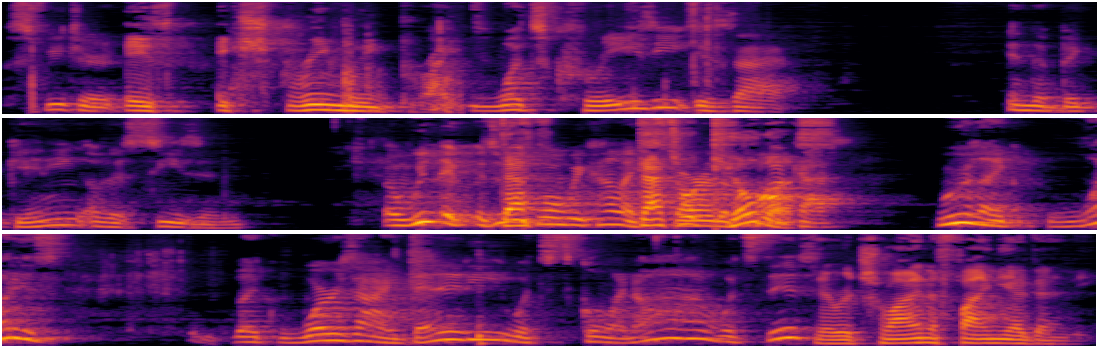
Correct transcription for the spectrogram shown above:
This future. Is extremely bright. What's crazy is that in the beginning of the season, and we it's That's- before we kind of like that's what killed podcast. us. We were like, "What is like? Where's identity? What's going on? What's this?" They were trying to find the identity.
